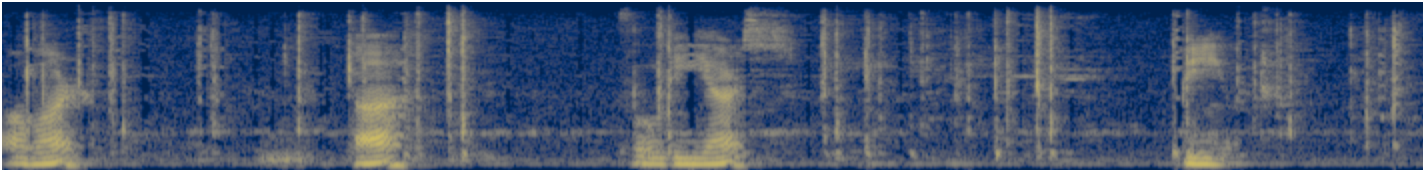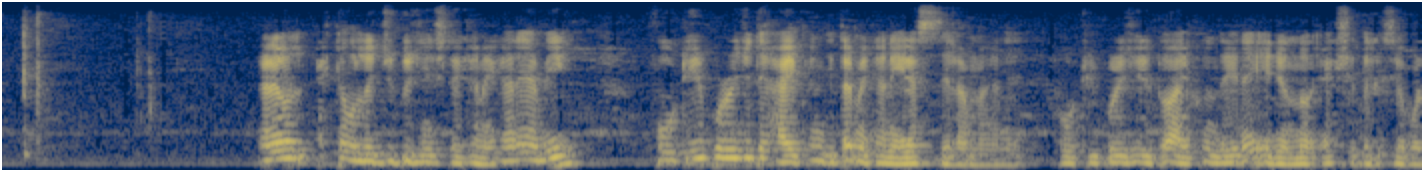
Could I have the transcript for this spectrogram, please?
over a 40 years period. একটা উল্লেখযোগ্য জিনিস দেখেন এখানে আমি ফোরটির পরে যদি হাইফেন দিতাম এখানে এস দিলাম না এখানে। ফোরটির পরে যেহেতু আইফোন দেয় না এই জন্য একসাথে লিখছি আবার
